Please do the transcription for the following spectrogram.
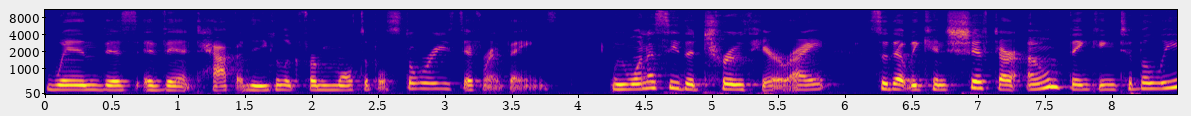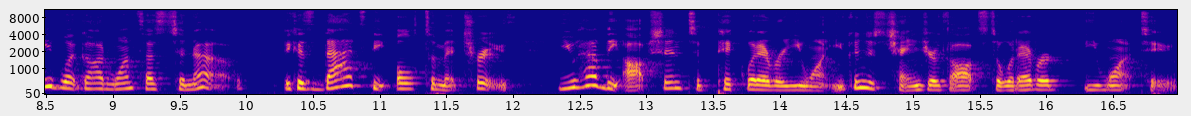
when this event happens. And you can look for multiple stories, different things. We want to see the truth here, right? So that we can shift our own thinking to believe what God wants us to know, because that's the ultimate truth. You have the option to pick whatever you want. You can just change your thoughts to whatever you want to.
